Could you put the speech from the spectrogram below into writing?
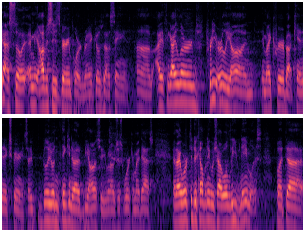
Yeah, so I mean, obviously it's very important, right? It goes without saying. Um, I think I learned pretty early on in my career about candidate experience. I really wasn't thinking about it, to be honest with you, when I was just working my desk. And I worked at a company which I will leave nameless, but uh,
